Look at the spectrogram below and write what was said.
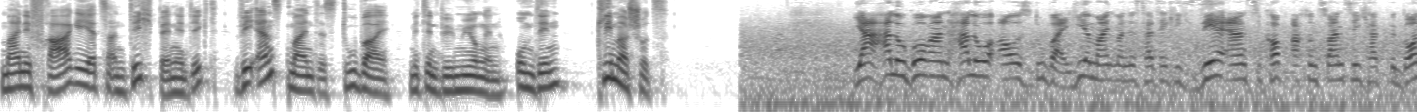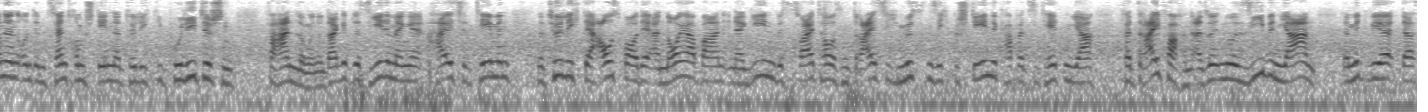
meine Frage jetzt an dich, Benedikt. Wie ernst meint es Dubai mit den Bemühungen um den Klimaschutz? Ja, hallo Goran, hallo aus Dubai. Hier meint man es tatsächlich sehr ernst. Die COP28 hat begonnen und im Zentrum stehen natürlich die politischen Verhandlungen. Und da gibt es jede Menge heiße Themen. Natürlich der Ausbau der erneuerbaren Energien. Bis 2030 müssten sich bestehende Kapazitäten ja verdreifachen, also in nur sieben Jahren, damit wir das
